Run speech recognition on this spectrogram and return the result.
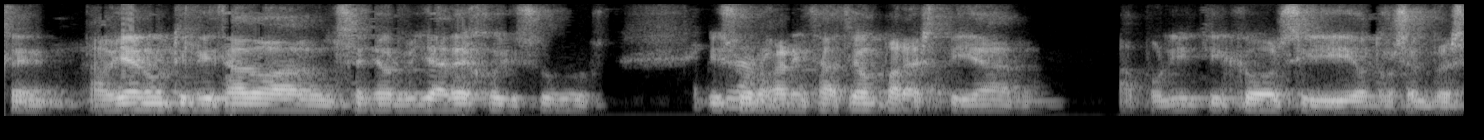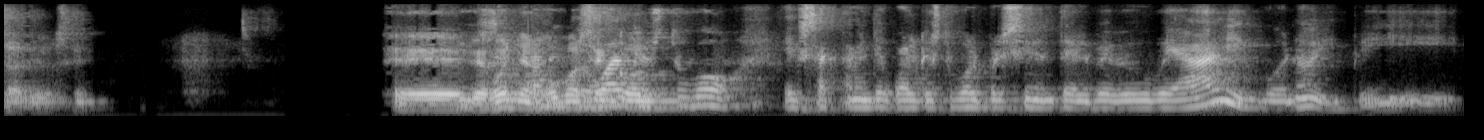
Sí, habían utilizado al señor Villarejo y, sus, y su organización para espiar a políticos y otros empresarios. Sí. Eh, Begoña, ¿cómo se igual que estuvo Exactamente igual que estuvo el presidente del BBVA y bueno, y, y,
